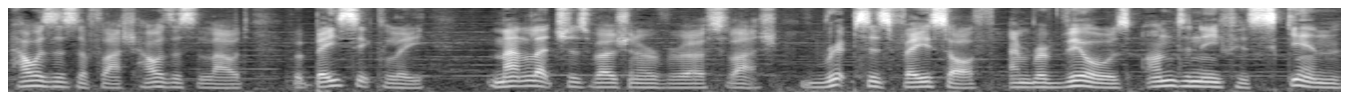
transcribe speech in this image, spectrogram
how is this a flash? How is this allowed? But basically Matt Letscher's version of Reverse Flash rips his face off and reveals underneath his skin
